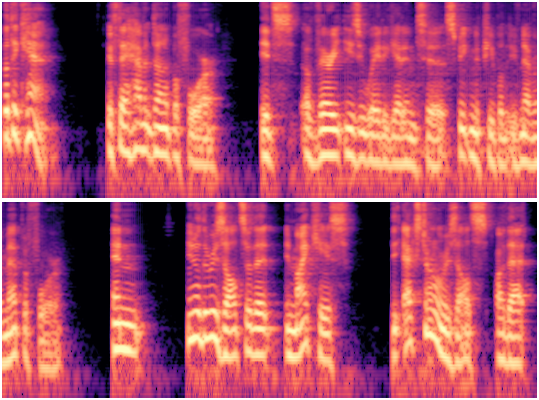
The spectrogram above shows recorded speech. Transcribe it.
but they can. If they haven't done it before, it's a very easy way to get into speaking to people that you've never met before. And you know, the results are that in my case, the external results are that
